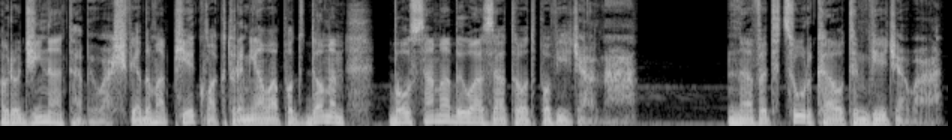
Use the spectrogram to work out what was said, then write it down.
Rodzina ta była świadoma piekła, które miała pod domem, bo sama była za to odpowiedzialna. Nawet córka o tym wiedziała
